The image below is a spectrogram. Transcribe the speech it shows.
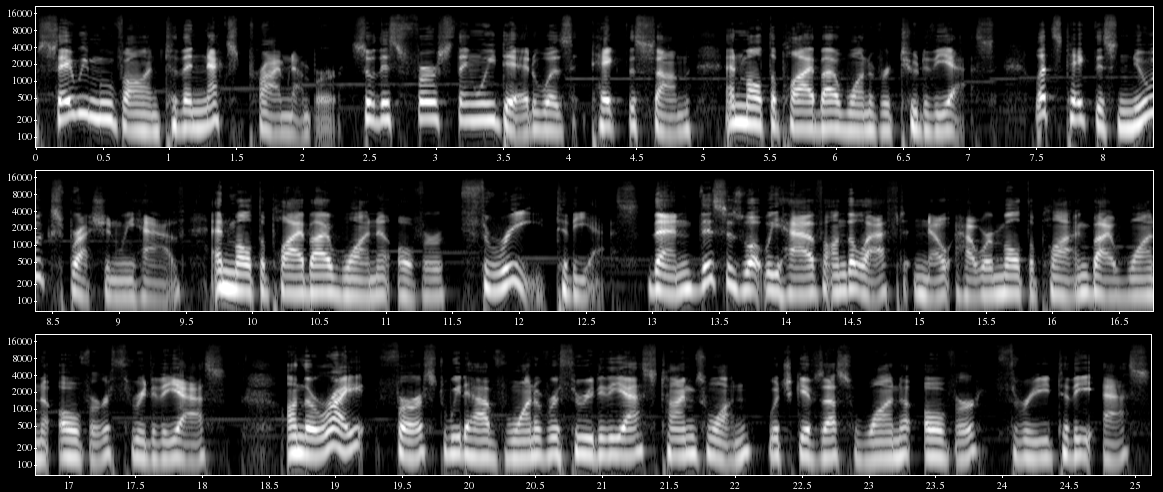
say we move on to the next prime number. So this first thing we did was take the sum and multiply by 1 over 2 to the s let's take this new expression we have and multiply by 1 over 3 to the s. Then this is what we have on the left. Note how we're multiplying by 1 over 3 to the s. On the right, first we'd have 1 over 3 to the s times 1, which gives us 1 over 3 to the s.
